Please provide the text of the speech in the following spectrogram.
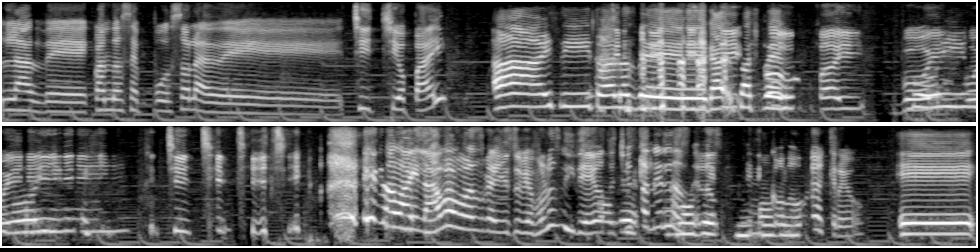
la de cuando se puso la de Chichiopai. Ay, sí, todas las de. Chichiopai, voy, Voy, voy. Chi, chi, chi, chi. Y la bailábamos, güey, y subíamos los videos. De hecho, están en, los, en, los, en oye, Nicodoga, creo. Eh,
